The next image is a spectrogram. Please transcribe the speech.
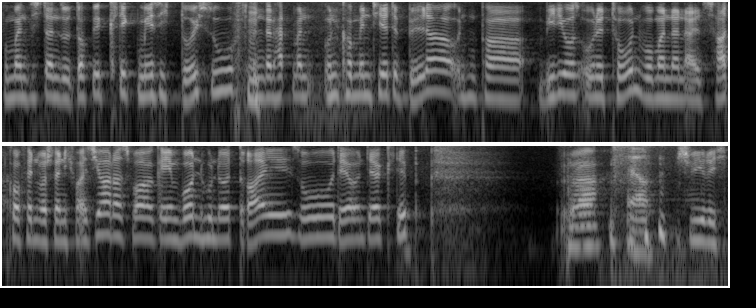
wo man sich dann so doppelklickmäßig durchsucht und dann hat man unkommentierte Bilder und ein paar Videos ohne Ton, wo man dann als Hardcore-Fan wahrscheinlich weiß, ja, das war Game One 103, so der und der Clip. Ja, Ja. Schwierig.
